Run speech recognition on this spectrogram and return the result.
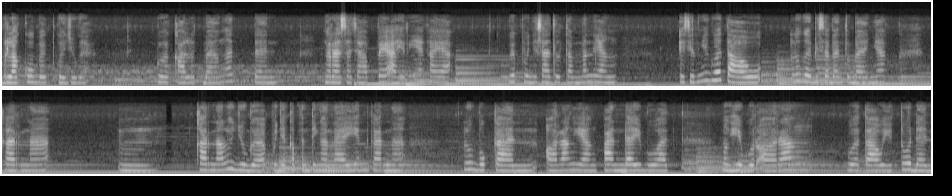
berlaku buat gue juga. Gue kalut banget dan ngerasa capek. Akhirnya kayak gue punya satu temen yang istilahnya gue tahu lu gak bisa bantu banyak karena karena lu juga punya kepentingan lain karena lu bukan orang yang pandai buat menghibur orang gue tahu itu dan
